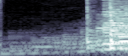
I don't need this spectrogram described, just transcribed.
you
